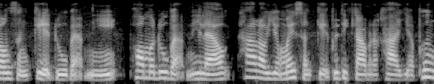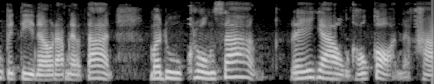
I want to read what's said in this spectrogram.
ลองสังเกตดูแบบนี้ พอมาดูแบบนี้แล้ว ถ้าเรายังไม่สังเกตพฤติกรรมราคาอย่าเพิ่งไปตีแนวรับแนวต้าน มาดูโครงสร้าง ระยะยาวของเขาก่อนนะคะ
